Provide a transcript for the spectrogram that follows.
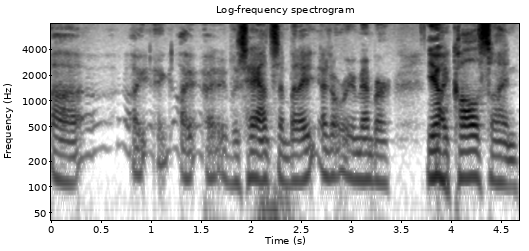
uh, I, I, I, "It was handsome, but I, I don't remember Yeah. my call sign."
